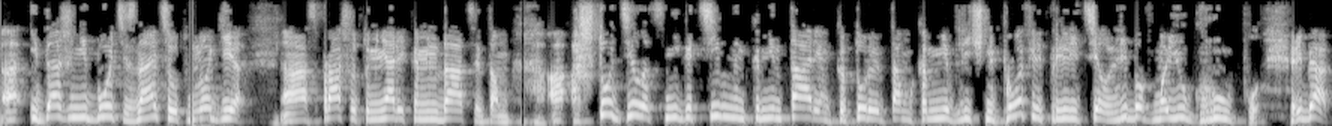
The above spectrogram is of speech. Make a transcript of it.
А, и даже не бойтесь, знаете, вот многие а, спрашивают у меня рекомендации, там, а, а что делать с негативным комментарием, который там ко мне в личный профиль прилетел, либо в мою группу. Ребят,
